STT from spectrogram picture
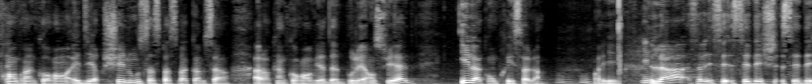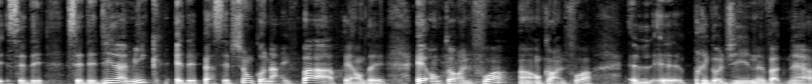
prendre un Coran et dire chez nous, ça se passe pas comme ça, alors qu'un Coran vient d'être brûlé en Suède, il a compris cela. Vous voyez Là, c'est des, c'est des- c'est des- c'est des dynamiques et des perceptions qu'on n'arrive pas à appréhender. Et encore une fois, hein, encore une fois, euh, Prigogine, Wagner,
